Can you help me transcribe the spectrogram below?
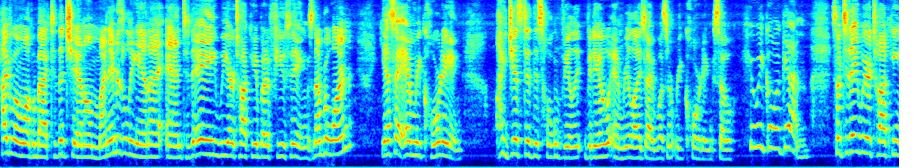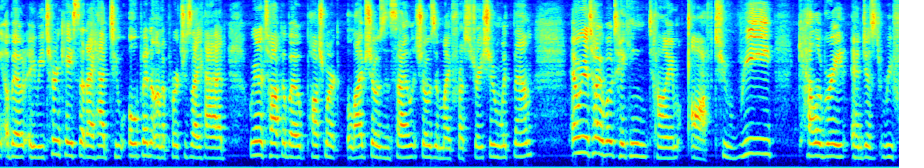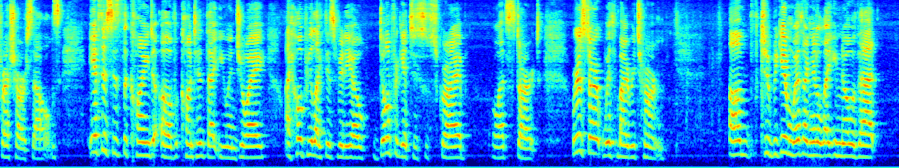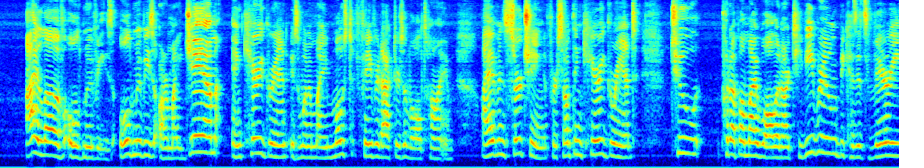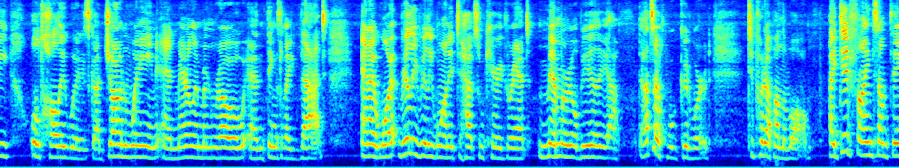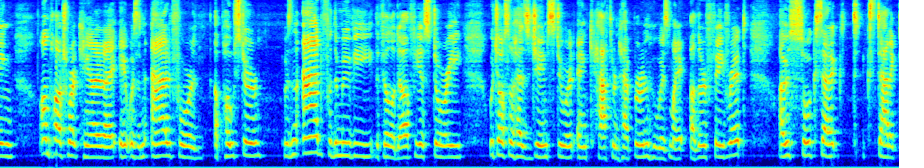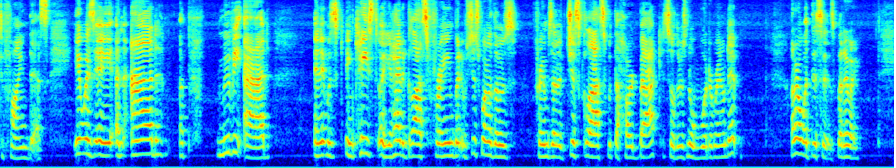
Hi everyone, welcome back to the channel. My name is LeeAnna and today we are talking about a few things. Number one, yes I am recording. I just did this whole video and realized I wasn't recording, so here we go again. So today we are talking about a return case that I had to open on a purchase I had. We're going to talk about Poshmark live shows and silent shows and my frustration with them. And we're going to talk about taking time off to recalibrate and just refresh ourselves. If this is the kind of content that you enjoy, I hope you like this video. Don't forget to subscribe. Let's start. We're going to start with my return. Um, to begin with, I'm going to let you know that I love old movies. Old movies are my jam, and Cary Grant is one of my most favorite actors of all time. I have been searching for something Cary Grant to put up on my wall in our TV room because it's very old Hollywood. It's got John Wayne and Marilyn Monroe and things like that. And I wa really, really wanted to have some Cary Grant memorabilia. That's a good word to put up on the wall. I did find something on Poshmark Canada. It was an ad for a poster. It was an ad for the movie The Philadelphia Story, which also has James Stewart and Katharine Hepburn, who is my other favorite. I was so ecstatic, ecstatic to find this. It was a an ad, a movie ad, and it was encased. Like it had a glass frame, but it was just one of those frames that are just glass with the hard back, so there's no wood around it. I don't know what this is, but anyway,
